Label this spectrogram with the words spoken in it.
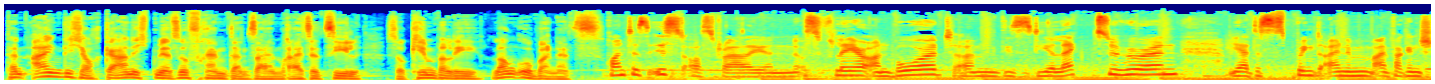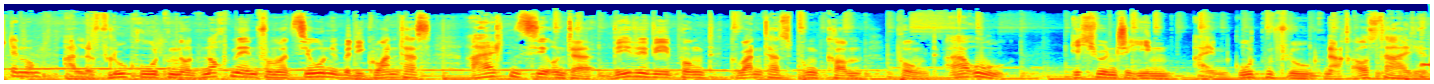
dann eigentlich auch gar nicht mehr so fremd an seinem Reiseziel, so Kimberly Long Obernetz. Qantas ist Australien. Das Flair an Bord, ähm, dieses Dialekt zu hören, ja, das bringt einem einfach in Stimmung. Alle Flugrouten und noch mehr Informationen über die Qantas erhalten Sie unter www.qantas.com.au. Ich wünsche Ihnen einen guten Flug nach Australien.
